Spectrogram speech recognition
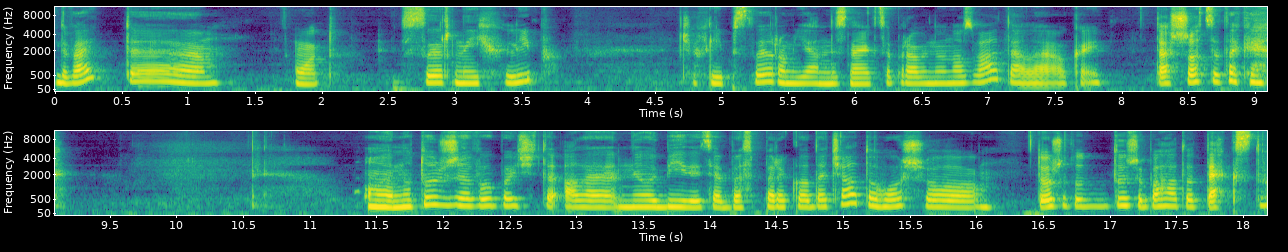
Давайте. От, сирний хліб чи хліб з сиром, я не знаю, як це правильно назвати, але окей. Та що це таке? Ой, ну тут вже, вибачте, але не обійдеться без перекладача, того що дуже, тут дуже багато тексту.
